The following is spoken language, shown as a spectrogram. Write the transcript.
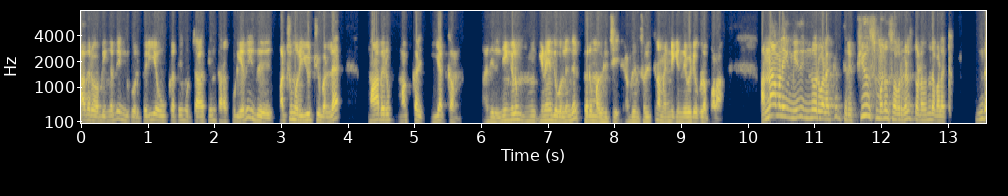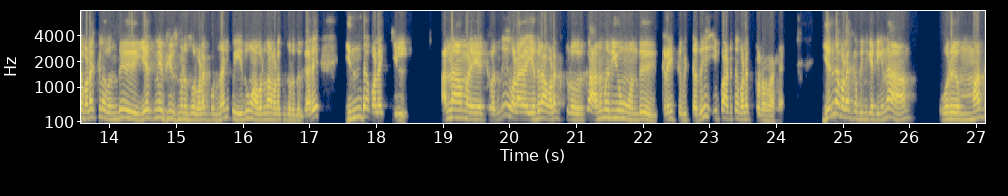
ஆதரவு அப்படிங்கிறது எங்களுக்கு ஒரு பெரிய ஊக்கத்தையும் உற்சாகத்தையும் தரக்கூடியது. இது மற்றும் ஒரு யூடியூப் அல்ல. மாபெரும் மக்கள் இயக்கம். அதில் நீங்களும் இணைந்து கொள்ளுங்கள். பெருமகிழ்ச்சி அப்படின்னு சொல்லிட்டு நம்ம இன்னைக்கு இந்த வீடியோக்குள்ள போலாம். அண்ணாமலை மீது இன்னொரு வழக்கு திரு பியூஸ் மனுஸ் அவர்கள் தொடர்ந்த வழக்கு. இந்த வழக்குல வந்து ஏற்கனவே பியூஸ் மனுஸ் ஒரு வழக்கு போட்டிருந்தாரு. இப்ப இதுவும் அவர் தான் வழக்கு தொடுத்திருக்காரு. இந்த வழக்கில் அண்ணாமலைக்கு வந்து எதிராக வழக்கு தொடர்வதற்கு அனுமதியும் வந்து கிடைத்து விட்டது இப்ப அடுத்து வழக்கு தொடர்றாங்க. என்ன வழக்கு அப்படின்னு கேட்டீங்கன்னா ஒரு மத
